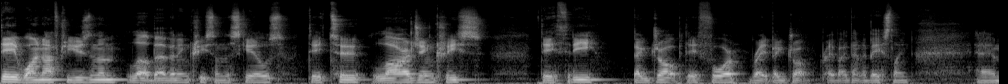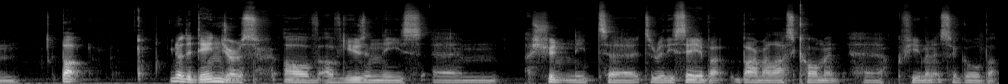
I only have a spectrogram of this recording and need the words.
Day one after using them, a little bit of an increase on the scales. Day two, large increase. Day three, big drop. Day four, right big drop, right back down to baseline. Um, but you know the dangers of of using these. Um, I shouldn't need to, to really say, but bar my last comment uh, a few minutes ago. But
